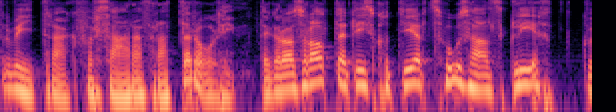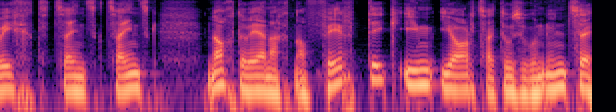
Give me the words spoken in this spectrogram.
Der Beitrag von Sarah Frattaroli. Der Grosse Rat diskutiert das Haushaltsgleichgewicht 2020 nach der Weihnacht noch fertig. Im Jahr 2019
